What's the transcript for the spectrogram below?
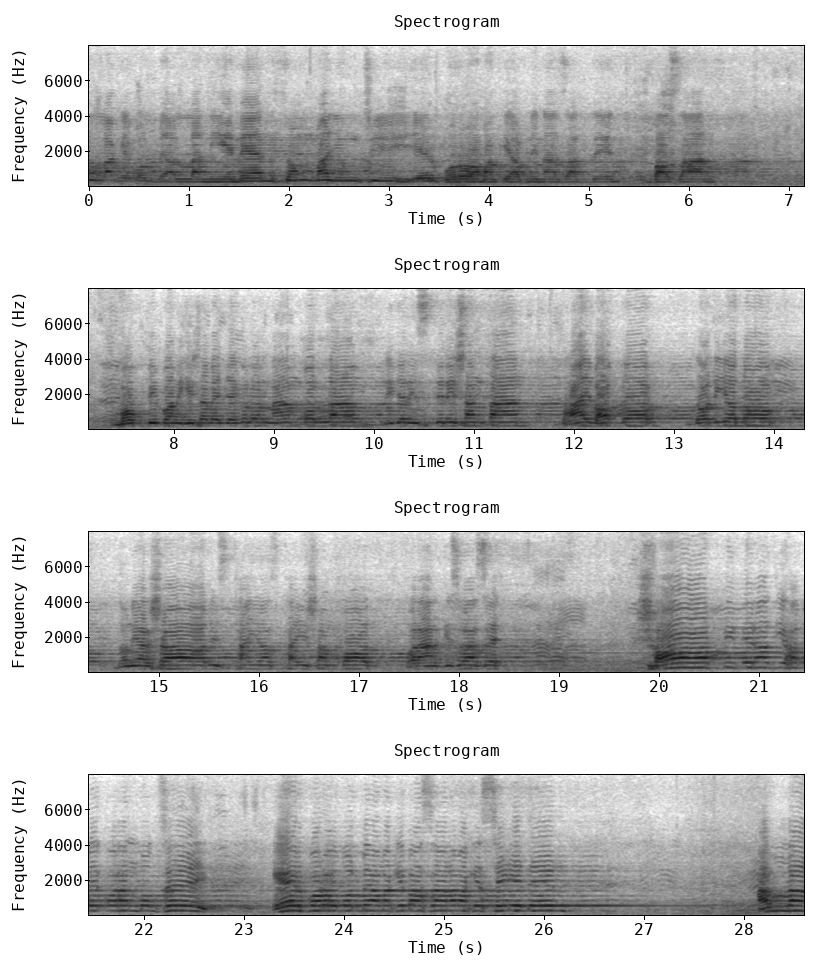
আল্লাহকে বলবে, আল্লাহ নিয়ে নেন সম্মায়ুঞ্চি এরপরও আমাকে আপনি নাজাদ দেন, বাঁচান। মুক্তিপণ হিসাবে যেগুলোর নাম বললাম, নিজের স্ত্রী, সন্তান, ভাই, ভক্তর, দলীয় লোক, দুনিয়ার সব স্থায়ী, অস্থায়ী সম্পদ, ওর আর কিছু আছে? সব দিতে রাজি হবে, কোরআন বলছে। এরপরও বলবে, আমাকে বাঁচান, আমাকে ছেড়ে দেন। আল্লাহ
